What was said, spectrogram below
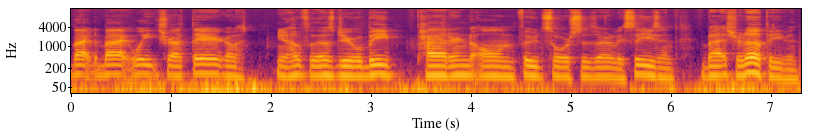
back to back weeks right there. Going to, you know, hopefully those deer will be patterned on food sources early season, batched up even.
